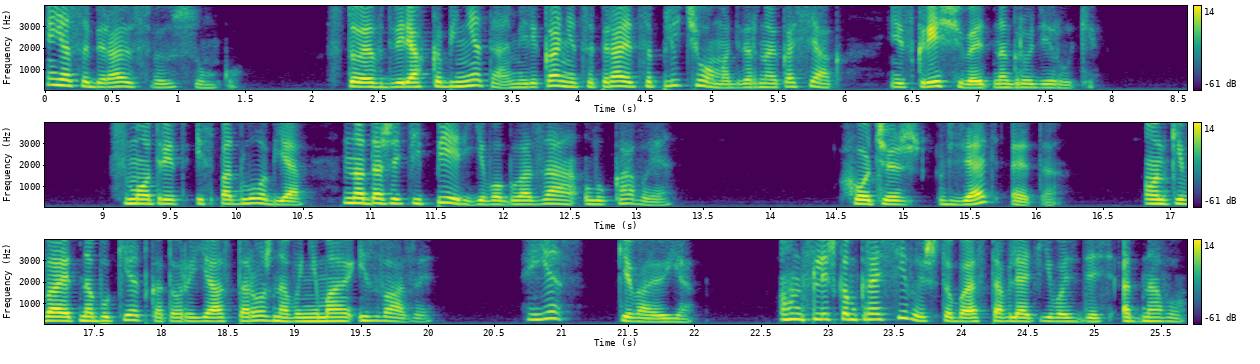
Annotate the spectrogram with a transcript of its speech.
я собираю свою сумку. Стоя в дверях кабинета, американец опирается плечом о дверной косяк и скрещивает на груди руки. Смотрит из-под лобья, но даже теперь его глаза лукавые. «Хочешь взять это?» Он кивает на букет, который я осторожно вынимаю из вазы. «Yes», — киваю я. «Он слишком красивый, чтобы оставлять его здесь одного».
